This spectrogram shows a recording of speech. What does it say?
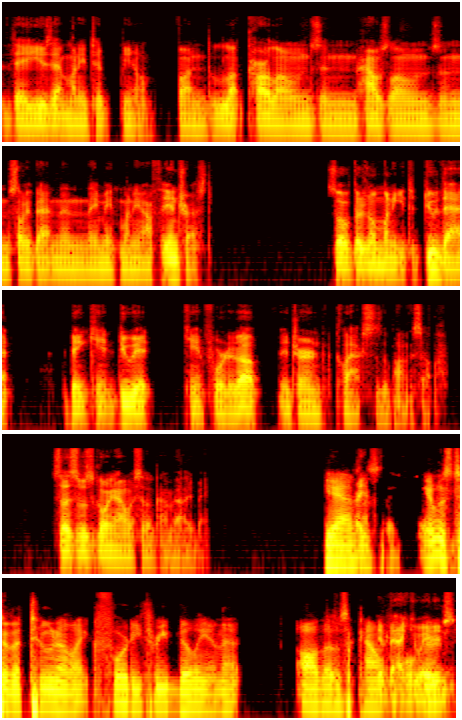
they use that money to, you know, fund car loans and house loans and stuff like that, and then they make money off the interest. So if there's no money to do that, the bank can't do it, can't afford it up, in turn collapses upon itself. So this was going on with Silicon Valley Bank. Yeah, Right. it was to the tune of like 43 billion that all those account Evacuated. holders,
